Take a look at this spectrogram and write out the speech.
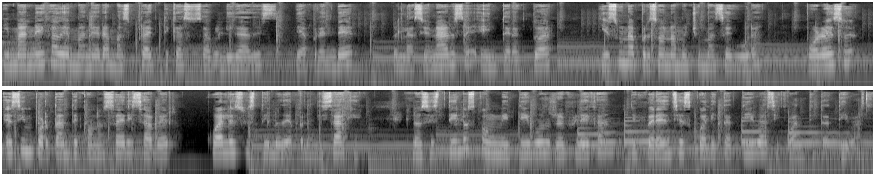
y maneja de manera más práctica sus habilidades de aprender, relacionarse e interactuar y es una persona mucho más segura. Por eso es importante conocer y saber cuál es su estilo de aprendizaje. Los estilos cognitivos reflejan diferencias cualitativas y cuantitativas,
